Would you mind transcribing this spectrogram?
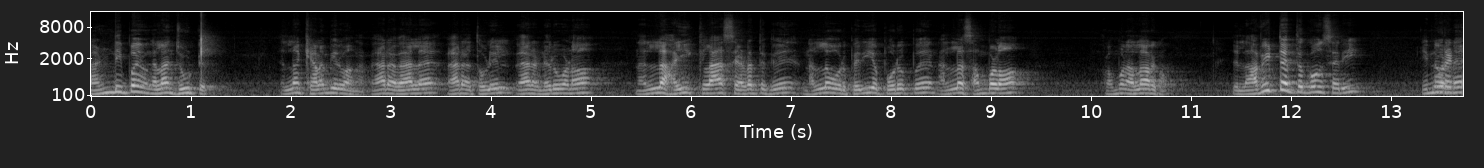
கண்டிப்பாக இவங்கெல்லாம் ஜூட்டு. எல்லாம் கிளம்பிடுவாங்க வேறு வேலை வேறு தொழில் வேறு நிறுவனம் நல்ல ஹை கிளாஸ் இடத்துக்கு நல்ல ஒரு பெரிய பொறுப்பு நல்ல சம்பளம். ரொம்ப நல்லா இருக்கும். இதில் அவிட்டத்துக்கும் சரி இன்னொன்று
